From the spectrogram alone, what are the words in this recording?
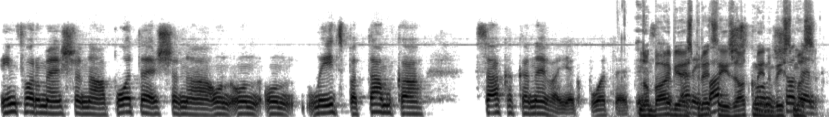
informēšanā, potēšanā un, un, un līdz pat tam, ka saka, ka nevajag potēt. Nu, Baigi, ja es precīzi atminu, vismaz, šodien...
